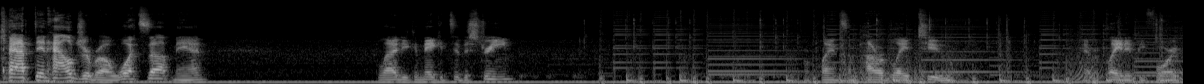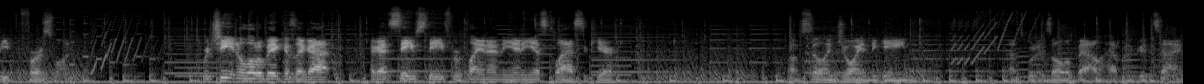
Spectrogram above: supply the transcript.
Captain Algebra, what's up, man? Glad you can make it to the stream. Playing some Power Blade 2. Never played it before. I beat the first one. We're cheating a little bit because I got I got save states. We're playing on the NES Classic here. I'm still enjoying the game. That's what it's all about, having a good time.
